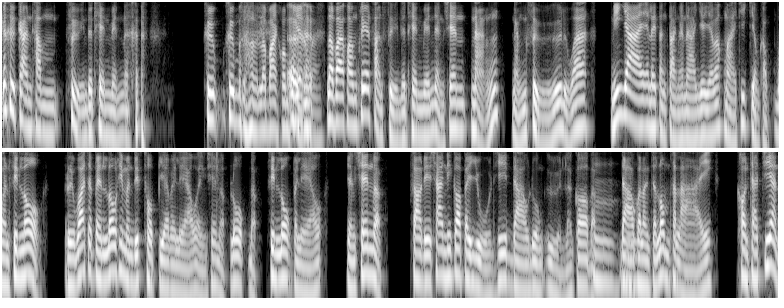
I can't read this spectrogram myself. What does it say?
ก็คือการทำสื่อ entertainment นะคือคือเออระบายความเครียดออกมาเออระบายความเครียดผ่านสื่อ entertainment อย่างเช่น หนังหนังสือหรือว่านิยายอะไรต่างๆนานาเยอะแยะมากมายที่เกี่ยวกับวันสิ้นโลก หรือว่าจะเป็นโลกที่มัน dystopia ไปแล้วอะอย่างเช่นแบบโลกแบบสิ้นโลกไปแล้ว อย่างเช่นแบบ Foundation ที่ก็ไปอยู่ที่ดาวดวงอื่น แล้วก็แบบอืมดาวกำลังจะล่มสลายคอนท g เจียน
